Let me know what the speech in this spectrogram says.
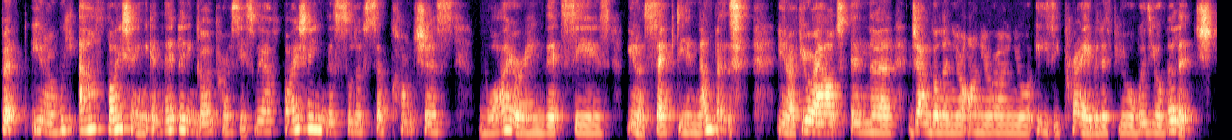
But you know, we are fighting in that letting go process, we are fighting this sort of subconscious wiring that says, you know, safety in numbers. You know, if you're Mm, out in the jungle and you're on your own, you're easy prey, but if you're with your village,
